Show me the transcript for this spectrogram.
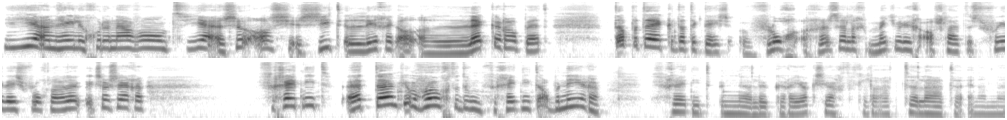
Ja, een hele goede avond. Ja, zoals je ziet lig ik al lekker op bed. Dat betekent dat ik deze vlog gezellig met jullie ga afsluiten. Dus vond je deze vlog nou leuk? Ik zou zeggen, vergeet niet het duimpje omhoog te doen. Vergeet niet te abonneren. Vergeet niet een uh, leuke reactie achter te laten. En dan uh,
